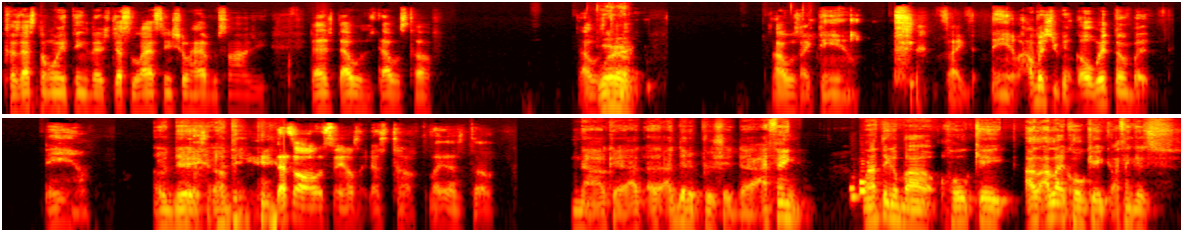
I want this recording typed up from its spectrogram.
because that's the only thing that that's the last thing she'll have with Sanji. That that was that was tough. That was Word. tough. I was like, damn. it's like, damn. I wish you could go with them, but damn. Oh, did. Oh, did. That's all I was saying. I was like, that's tough. Like that's tough. Nah, okay. I, I I did appreciate that. I think when I think about whole cake, I, I like whole cake. I think it's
